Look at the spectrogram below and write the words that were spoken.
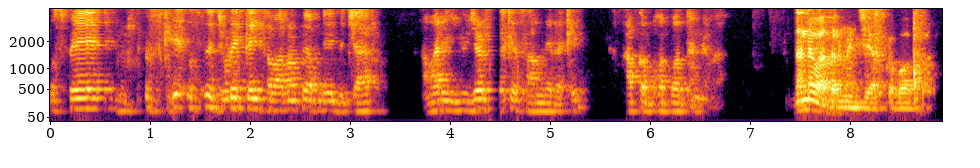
उस पे, उसके, उससे जुड़े कई सवालों पे अपने विचार हमारे यूज़र्स के सामने रखें। आपका बहुत बहुत धन्यवाद। धन्यवाद रमेश जी, आपका बहुत बहुत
